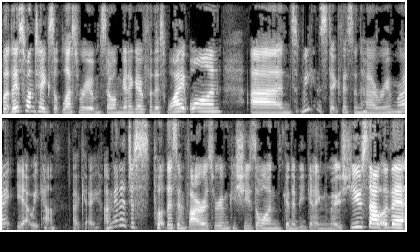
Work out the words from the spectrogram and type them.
but this one takes up less room, so I'm gonna go for this white one, and we can stick this in her room, right? Yeah, we can. Okay, I'm gonna just put this in Farah's room because she's the one gonna be getting the most use out of it.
